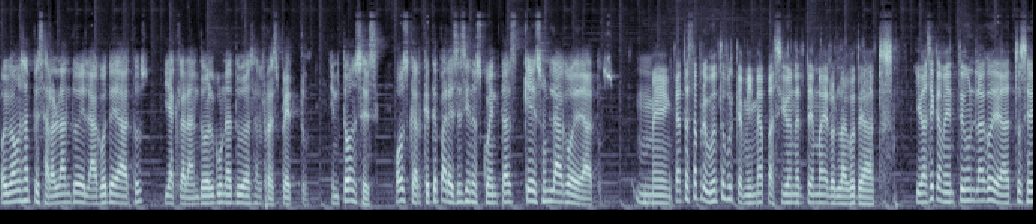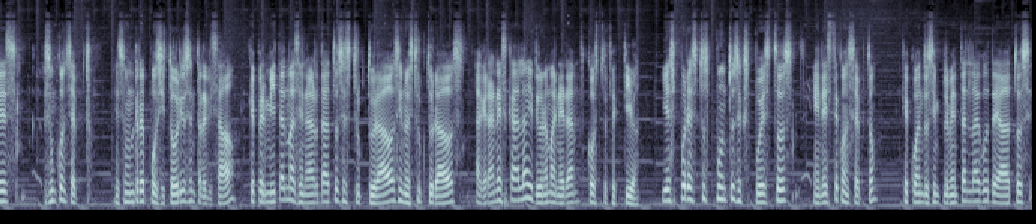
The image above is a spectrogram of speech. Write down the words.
Hoy vamos a empezar hablando de lagos de datos y aclarando algunas dudas al respecto. Entonces, Oscar, ¿qué te parece si nos cuentas qué es un lago de datos? Me encanta esta pregunta porque a mí me apasiona el tema de los lagos de datos. Y básicamente un lago de datos es, un concepto es un repositorio centralizado que permite almacenar datos estructurados y no estructurados a gran escala y de una manera costo efectiva. Y es por estos puntos expuestos en este concepto que cuando se implementan lagos de datos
